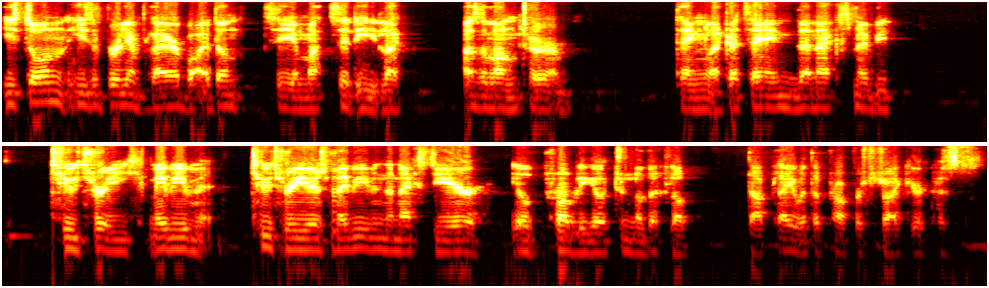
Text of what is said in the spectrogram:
he's done. He's a brilliant player, but I don't see him at City like as a long term thing. Like I'd say in the next maybe two, three, maybe two, three years, maybe even the next year, he'll probably go to another club that play with a proper striker because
